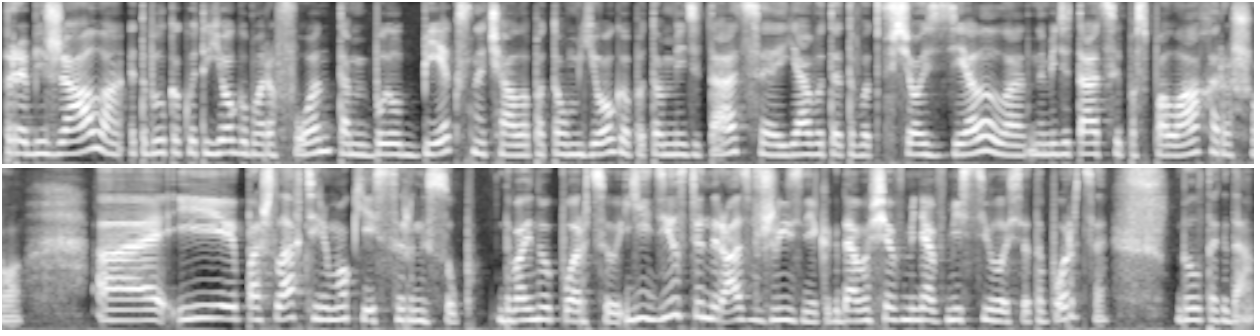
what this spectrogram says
пробежала. Это был какой-то йога-марафон. Там был бег сначала, потом йога, потом медитация. Я вот это вот все сделала. На медитации поспала хорошо. А, и пошла в теремок есть сырный суп. Двойную порцию. Единственный раз в жизни, когда вообще в меня вместилась эта порция, был тогда.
